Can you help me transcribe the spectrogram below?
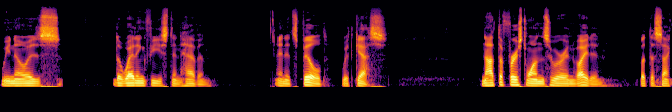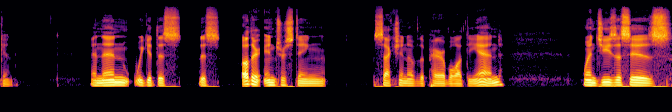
we know is the wedding feast in heaven, and it's filled with guests. Not the first ones who are invited, but the second. And then we get this this other interesting section of the parable at the end when Jesus is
